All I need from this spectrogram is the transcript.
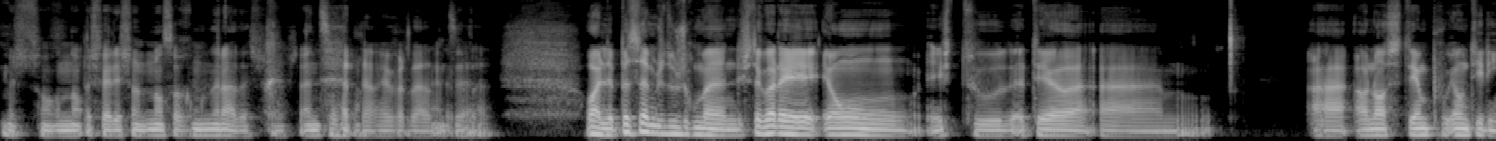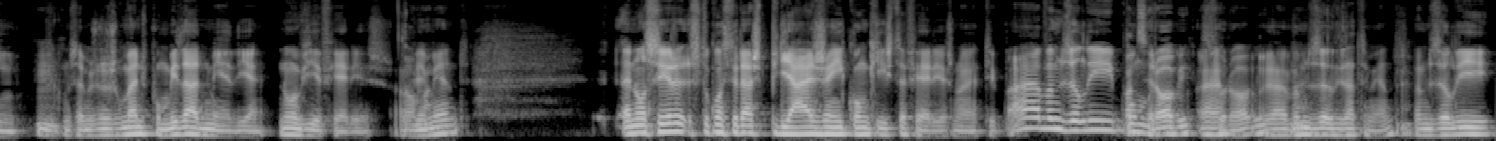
mas são- não- as férias são- não são remuneradas. Antes eram. Não, é verdade. Antes é era. verdade. Olha, passamos dos romanos. Isto agora é, é um. Isto até a- a- a- ao nosso tempo é um tirinho. Hum. Começamos nos romanos, por uma idade média. Não havia férias, Toma. obviamente. A não ser se tu considerares pilhagem e conquista férias, não é? Tipo, ah, vamos ali. Pode pum- ser hobby, se Ah, for hobby, ah, não é? vamos ali, exatamente. Vamos ali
